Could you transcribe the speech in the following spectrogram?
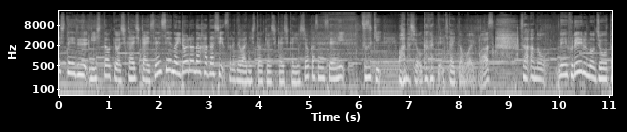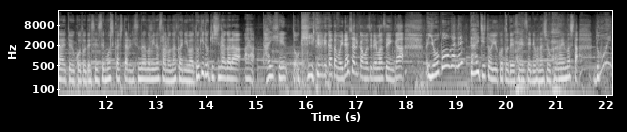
けしている西東京歯科医師会先生のいろいろな話。それでは西東京歯科医師会吉岡先生に続きお話を伺っていきたいと思います。さああのねフレイルの状態ということで先生もしかしたらリスナーの皆さんの中にはドキドキしながらあら大変と聞いている方もいらっしゃるかもしれませんが予防がね大事ということで先生にお話を伺いました、はい。はい、どういっ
